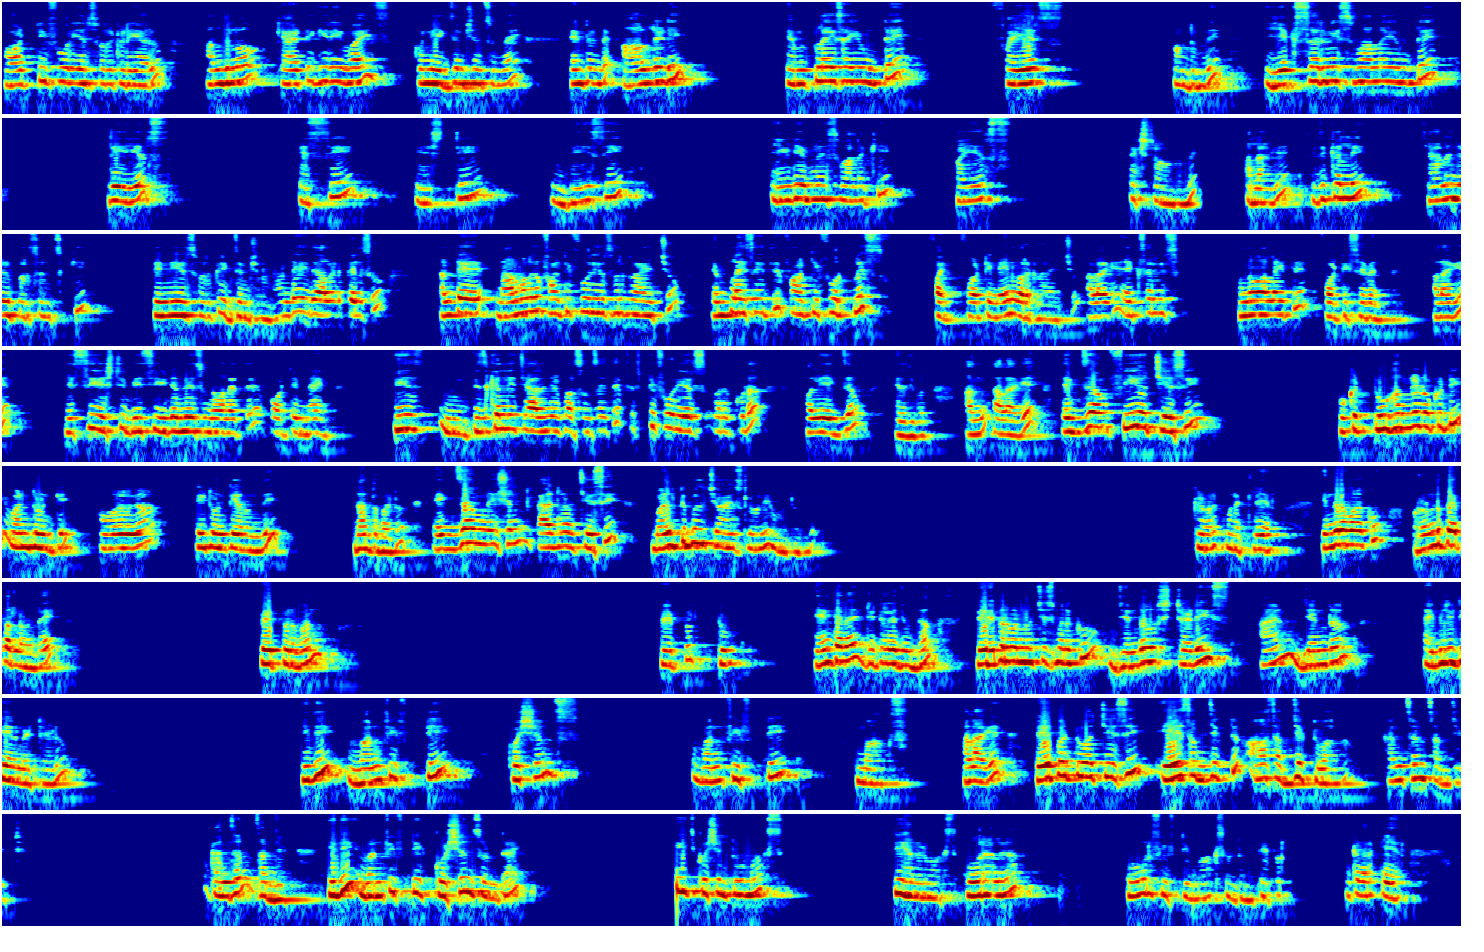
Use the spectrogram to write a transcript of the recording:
ఫార్టీ ఫోర్ ఇయర్స్ వరకు అడిగారు. అందులో కేటగిరీ వైజ్ కొన్ని ఎగ్జిబిషన్స్ ఉన్నాయి. ఏంటంటే ఆల్రెడీ ఎంప్లాయీస్ అయి ఉంటే ఫైవ్ ఇయర్స్ ఉంటుంది. ఎక్స్ సర్వీస్ వాళ్ళు అయి ఉంటే three years. SC ST BC EWS వాళ్ళకి ఫైవ్ ఇయర్స్ ఎక్స్ట్రా ఉంటుంది. అలాగే ఫిజికల్లీ ఛాలెంజ్డ్ పర్సన్స్కి టెన్ ఇయర్స్ వరకు ఎగ్జిబిషన్ ఉంటుంది. అంటే ఇది ఆల్రెడీ తెలుసు. అంటే నార్మల్గా ఫార్టీ ఫోర్ ఇయర్స్ వరకు రాయొచ్చు. ఎంప్లాయీస్ అయితే forty four plus five forty nine వరకు రాయొచ్చు. అలాగే ఎక్స్ సర్వీస్ ఉన్న వాళ్ళైతే ఫార్టీ సెవెన్. అలాగే ఎస్సీ ఎస్టీ బీసీ ఈడబ్ల్యూఎస్ ఉన్న వాళ్ళైతే forty nine. PS physically challenged persons అయితే ఫిఫ్టీ ఫోర్ ఇయర్స్ వరకు కూడా వాళ్ళు ఎగ్జామ్ ఎలిజిబుల్. అలాగే ఎగ్జామ్ ఫీ వచ్చేసి ఒక టూ హండ్రెడ్ ఒకటి వన్ ట్వంటీ. ఓవరాల్గా త్రీ ట్వంటీ అని ఉంది. దాంతోపాటు ఎగ్జామినేషన్ ప్యాటర్న్ వచ్చేసి మల్టిపుల్ చాయిస్లోనే ఉంటుంది. ఇక్కడ వరకు మనకు క్లియర్. ఇందులో మనకు రెండు పేపర్లు ఉంటాయి. Paper one paper two. ఏంటనేది డీటెయిల్గా చూద్దాం. పేపర్ వన్ వచ్చేసి మనకు general studies and general ability అని పెట్టాడు. ఇది one fifty questions one fifty marks. అలాగే పేపర్ టూ వచ్చేసి ఏ సబ్జెక్ట్ ఆ సబ్జెక్ట్ వాళ్ళు కన్సర్న్ సబ్జెక్ట్. Concern subject. ఇది వన్ ఫిఫ్టీ క్వశ్చన్స్ ఉంటాయి. Each question two marks three hundred marks. ఓవరాల్గా ఫోర్ ఫిఫ్టీ మార్క్స్ ఉంటుంది పేపర్. ఇక్కడ క్లియర్.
